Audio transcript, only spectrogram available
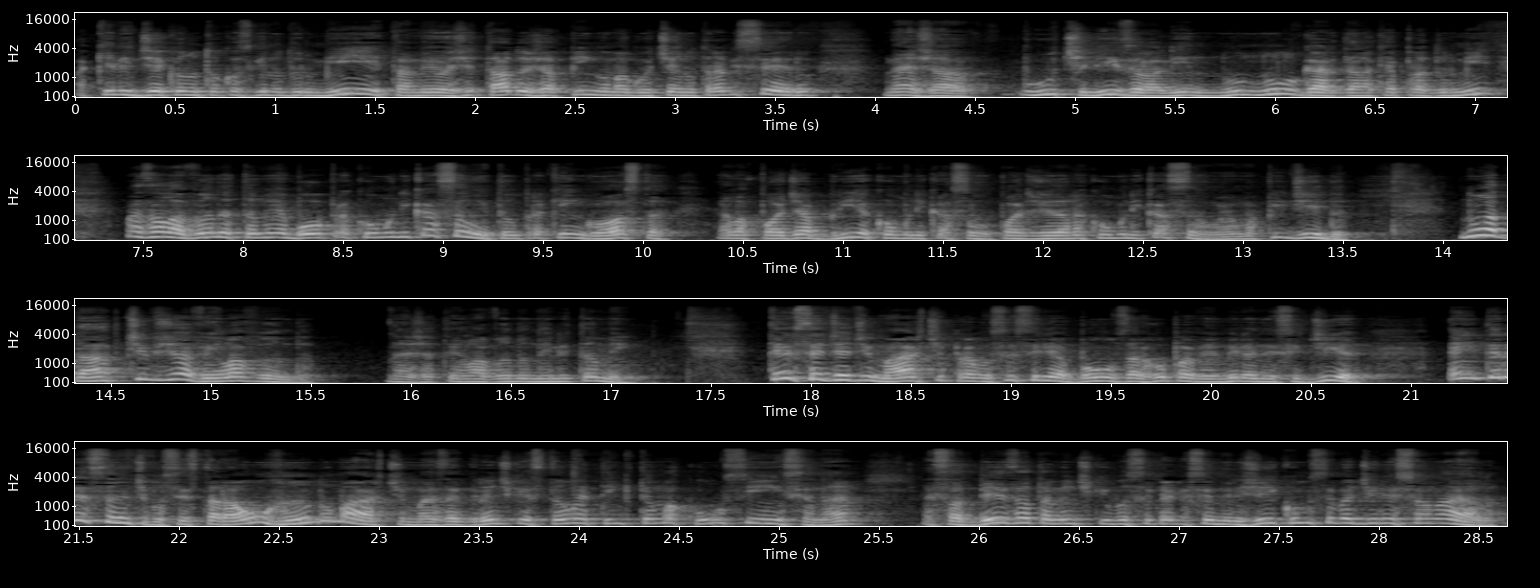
aquele dia que eu não estou conseguindo dormir, está meio agitado, eu já pingo uma gotinha no travesseiro, né, já utilizo ela ali no, no lugar dela que é para dormir, mas a lavanda também é boa para comunicação, então para quem gosta, ela pode abrir a comunicação, pode ajudar na comunicação, é uma pedida. No Adaptive já vem lavanda, né, já tem lavanda nele também. Terça dia de Marte, para você seria bom usar roupa vermelha nesse dia? É interessante, você estará honrando Marte, mas a grande questão é tem que ter uma consciência, né? É saber exatamente o que você quer com essa energia e como você vai direcionar ela.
